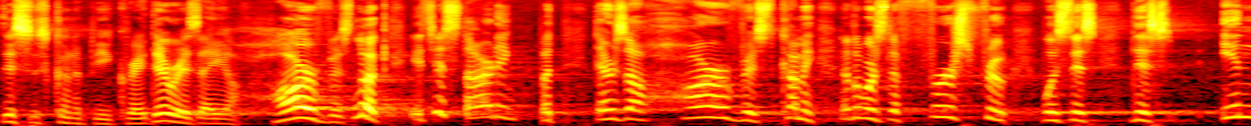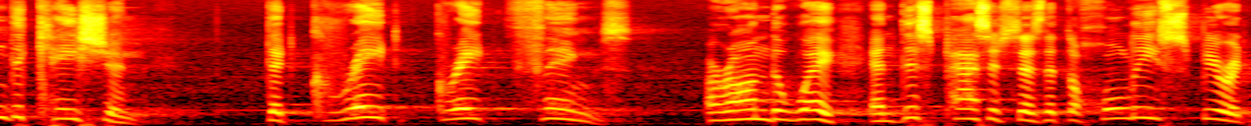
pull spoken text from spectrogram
This is going to be great. There is a harvest. Look, it's just starting, but there's a harvest coming. In other words, the first fruit was this, this indication that great, great things are on the way. And this passage says that the Holy Spirit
